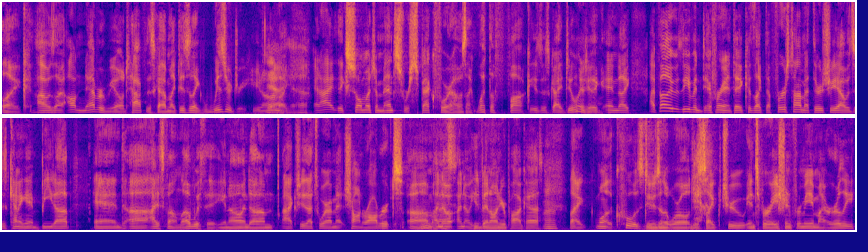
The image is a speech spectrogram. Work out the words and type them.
Like, I was like, I'll never be able to tap this guy. I'm like, this is like wizardry, you know? Yeah, and like, yeah. and I had like so much immense respect for it. I was like, what the fuck is this guy doing? Like, and like, I felt it was even different because like the first time at Third Street, I was just kind of getting beat up and uh, I just fell in love with it, you know. And um, actually, that's where I met Sean Roberts. Um, I know, I know he's been on your podcast. Like one of the coolest dudes in the world. Just like true inspiration for me in my early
